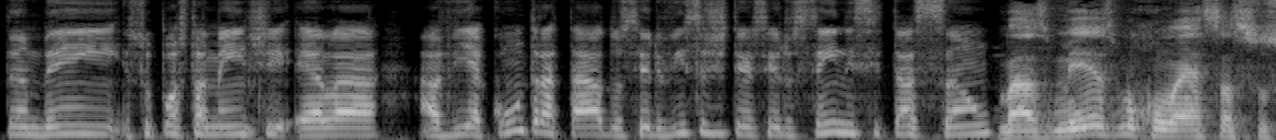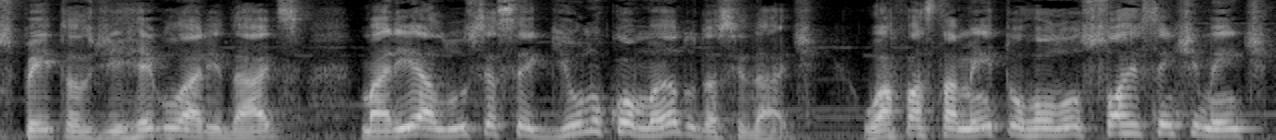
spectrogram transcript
Também, supostamente, ela havia contratado serviços de terceiro sem licitação. Mas mesmo com essas suspeitas de irregularidades, Maria Lúcia seguiu no comando da cidade. O afastamento rolou só recentemente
